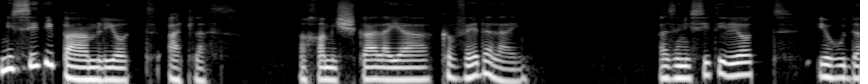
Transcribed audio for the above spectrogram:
ניסיתי פעם להיות אטלס, אך המשקל היה כבד עליי. אז ניסיתי להיות יהודה,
